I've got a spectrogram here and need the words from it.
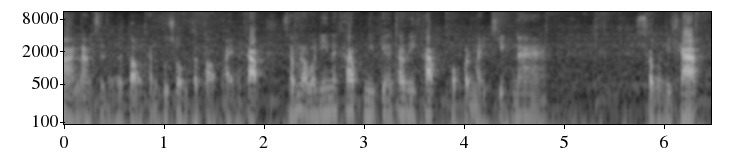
มานำเสนอต่อท่านผู้ชมต่อๆไปนะครับสำหรับวันนี้นะครับมีเพียงเท่านี้ครับพบกันใหม่คลิปหน้า สวัสดีครับ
